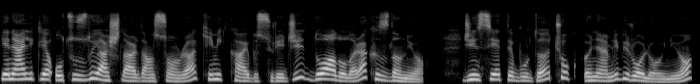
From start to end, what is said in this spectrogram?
Genellikle 30'lu yaşlardan sonra kemik kaybı süreci doğal olarak hızlanıyor. Cinsiyet de burada çok önemli bir rol oynuyor.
